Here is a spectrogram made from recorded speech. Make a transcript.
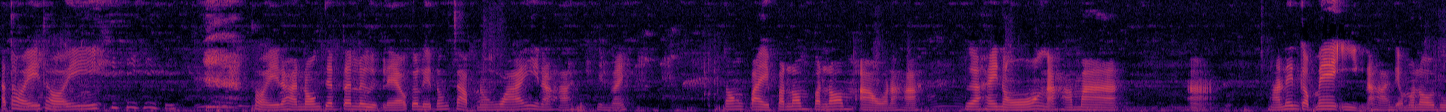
อะถอยถอย ถอยนะคะ น้องจะตะเลิดแล้วก็เลยต้องจับน้องไว้นะคะ เห็นไหมต้องไปปะล่อมปะล่อมเอานะคะ เพื่อให้น้องนะคะมาอ่ามาเล่นกับแม่อีกนะคะ เดี๋ยวมารอดู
